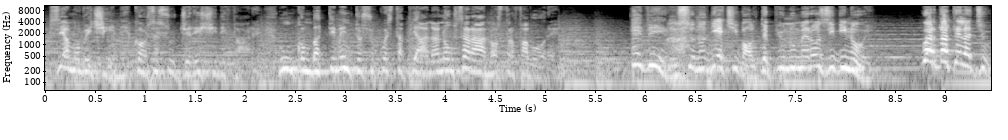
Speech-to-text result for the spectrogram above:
Siamo vicini, cosa suggerisci di fare? Un combattimento su questa piana non sarà a nostro favore. È vero, sono dieci volte più numerosi di noi. Guardate laggiù!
